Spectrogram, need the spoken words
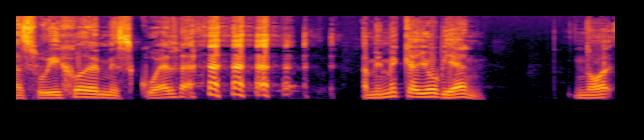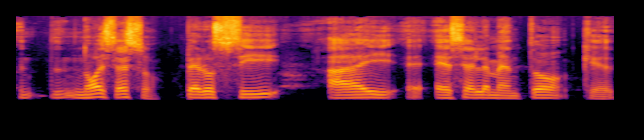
a- su hijo de mi escuela. a mí me cayó bien. No, no es eso, pero sí hay eh, ese elemento que,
